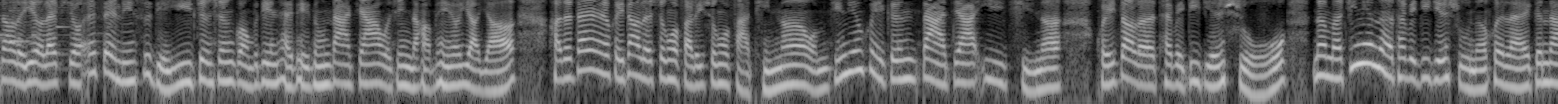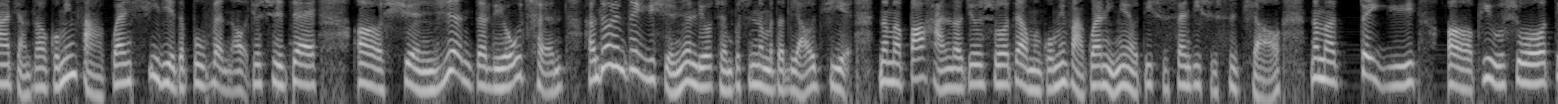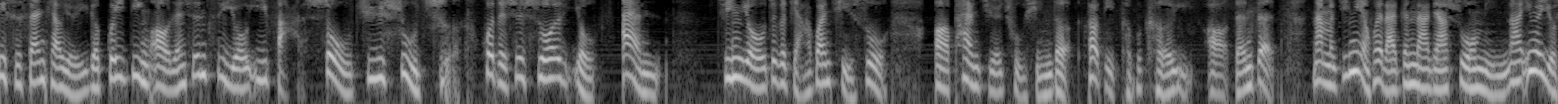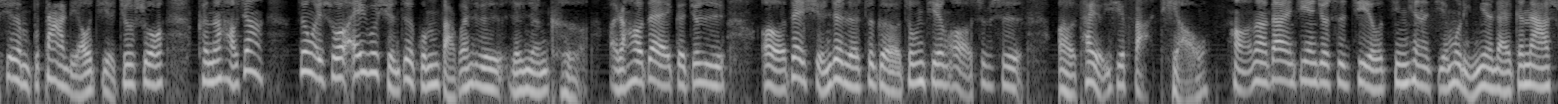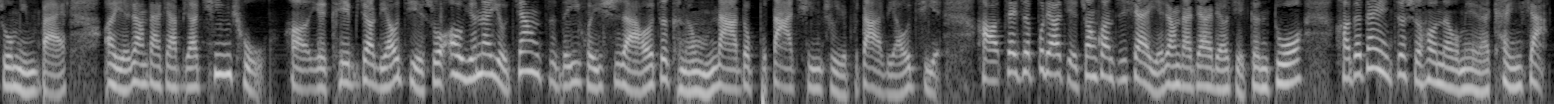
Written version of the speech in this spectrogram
回到也有 Live Show FM 零四点一正声广播电台，陪同大家，我是你的好朋友瑶瑶。好的，当然回到了生活法律生活法庭呢，我们今天会跟大家一起呢，回到了台北地检署。那么今天呢，台北地检署呢会来跟大家讲到国民法官系列的部分哦，就是在呃选任的流程，很多人对于选任流程不是那么的了解。那么包含了就是说，在我们国民法官里面有第十三、第十四条，那么。对于，呃譬如说第十三条有一个规定哦，人身自由依法受拘束者，或者是说有案经由这个检察官起诉，呃，判决处刑的，到底可不可以哦，等等。那么今天也会来跟大家说明。那因为有些人不大了解，就是说可能好像认为说，哎，我选这个国民法官是不是人人可？然后再一个就是，呃，在选任的这个中间哦，是不是呃，他有一些法条？好，那当然，今天就是借由今天的节目里面来跟大家说明白啊，也让大家比较清楚，好，也可以比较了解说，哦，原来有这样子的一回事啊，哦，这可能我们大家都不大清楚，也不大了解。好，在这不了解状况之下，也让大家了解更多。好的，当然这时候呢，我们也来看一下。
